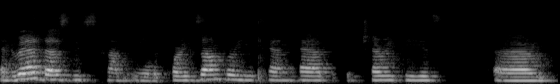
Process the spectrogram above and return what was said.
And where does this come in? For example, you can help charities um,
